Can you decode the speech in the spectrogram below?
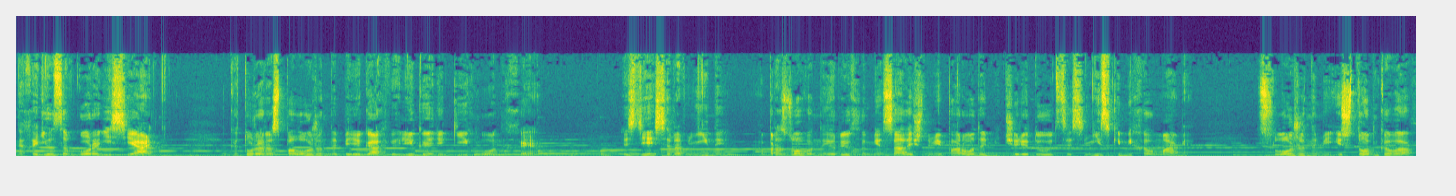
находился в городе Сиань, который расположен на берегах великой реки Хуанхэ. Здесь равнины, образованные рыхлыми осадочными породами, чередуются с низкими холмами, сложенными из тонкого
